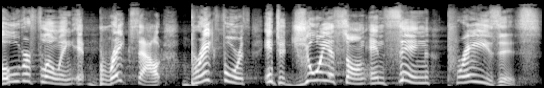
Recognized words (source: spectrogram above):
overflowing, it breaks out, break forth into joyous song and sing praises.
